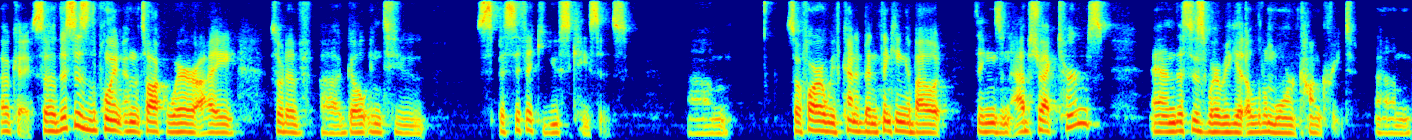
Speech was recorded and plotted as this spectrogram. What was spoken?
okay, so this is the point in the talk where I sort of uh, go into specific use cases. Um, so far, we've kind of been thinking about things in abstract terms, and this is where we get a little more concrete. Um,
